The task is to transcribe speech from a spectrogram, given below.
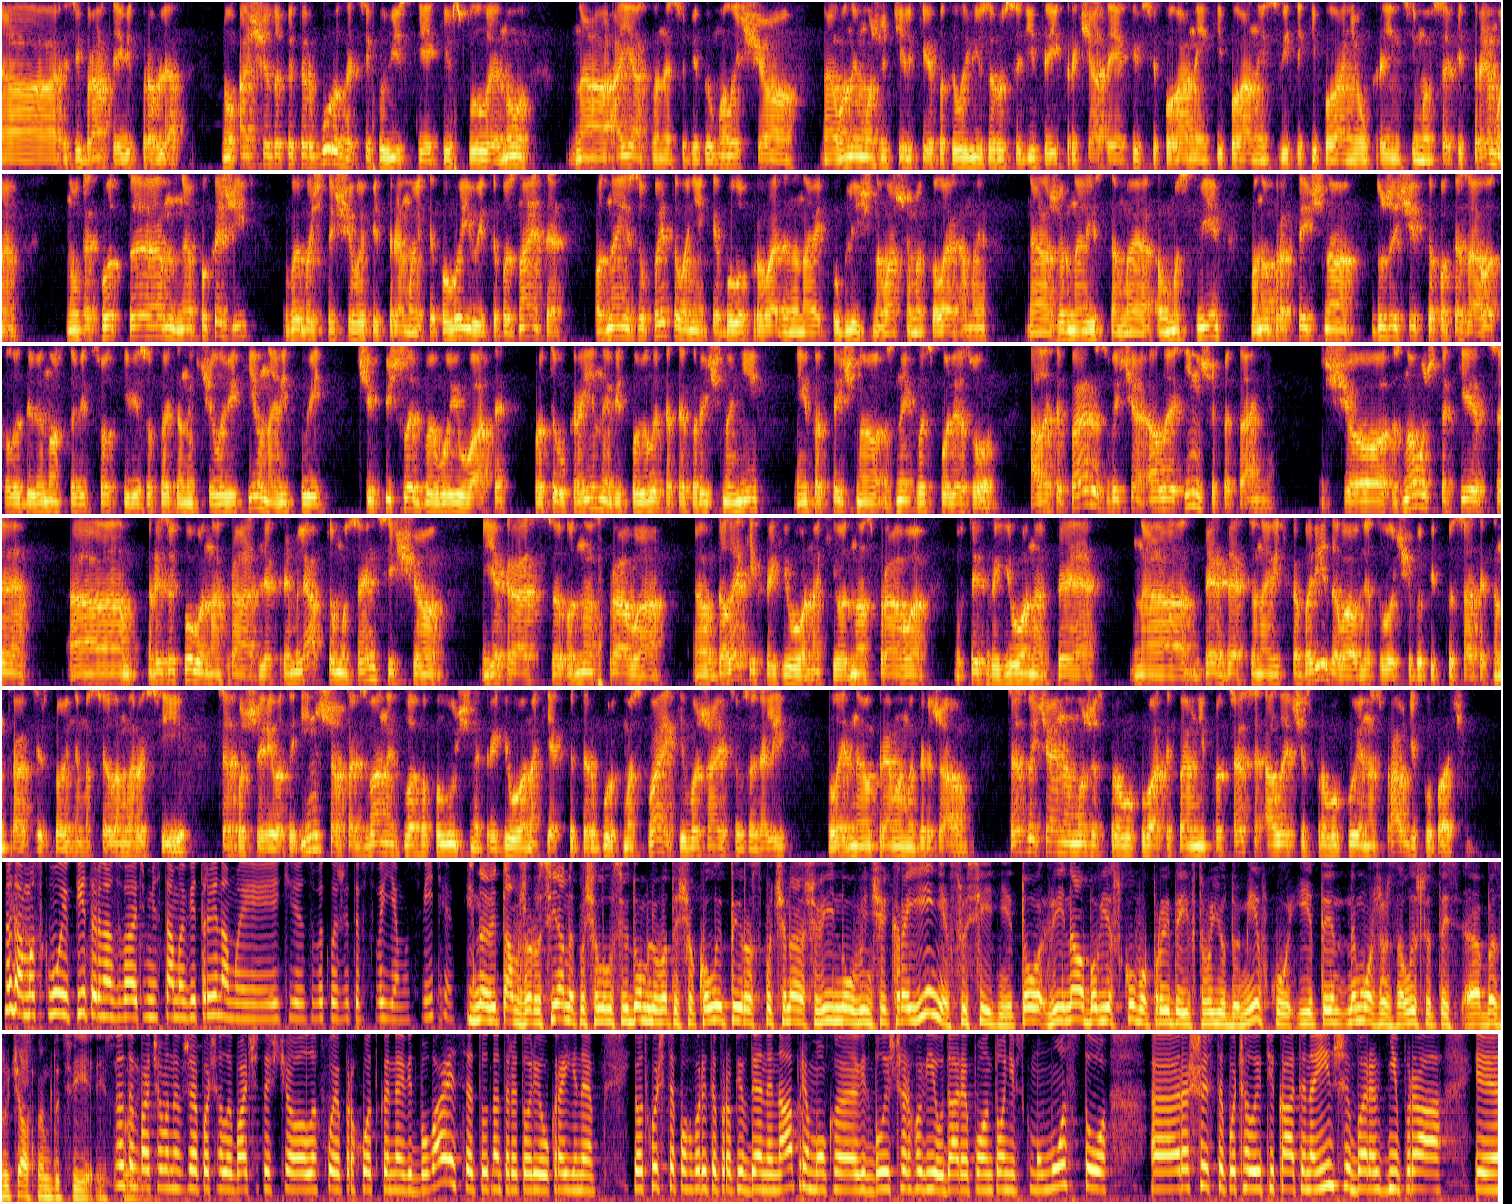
е, зібрати і відправляти. Ну а щодо Петербурга, ці повістки, які всплили, ну на а як вони собі думали, що е, вони можуть тільки по телевізору сидіти і кричати, який всі поганий, який поганий світ, які погані українці, ми все підтримуємо. Ну так от е, покажіть, вибачте, що ви підтримуєте, повоюйте. Бо знаєте, одне із опитувань, яке було проведено навіть публічно вашими колегами, е, журналістами в Москві, воно практично дуже чітко показало, коли 90% із опитаних чоловіків на відповідь, чи пішли б ви воювати проти України, відповіли категорично ні, і фактично зникли з поля зору. Але тепер, звичайно, але інше питання, що знову ж таки це а, ризикована гра для Кремля в тому сенсі, що якраз одна справа е, в далеких регіонах і одна справа в тих регіонах, де на де дехто навіть хабарі давав для того, щоб підписати контракт зі збройними силами Росії, це поширювати. Інша в так званих благополучних регіонах, як Петербург, Москва, які вважаються взагалі ледь не окремими державами. Це звичайно може спровокувати певні процеси, але чи спровокує насправді, побачимо. Ну да, Москву і Пітер називають містами вітринами, які звикли жити в своєму світі. І навіть там вже росіяни почали усвідомлювати, що коли ти розпочинаєш війну в іншій країні, в сусідній, то війна обов'язково прийде і в твою домівку, і ти не можеш залишитись е, безучасним до цієї Ну історії. тим паче вони вже почали бачити, що легкої проходки не відбувається тут на території України. І от хочеться поговорити про південний напрямок. Е, Відбулись чергові удари по Антонівському мосту. Е, Рашисти почали тікати на інший берег Дніпра.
